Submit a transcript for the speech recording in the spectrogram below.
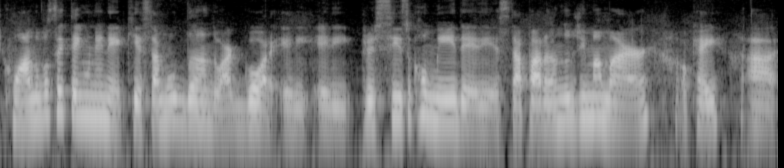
Quando você tem um nenê que está mudando agora, ele, ele precisa de comida, ele está parando de mamar, ok? Uh,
